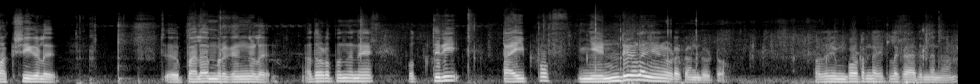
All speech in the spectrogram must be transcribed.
പക്ഷികൾ പല മൃഗങ്ങൾ അതോടൊപ്പം തന്നെ ഒത്തിരി ടൈപ്പ് ഓഫ് ഞണ്ടുകളെ ഞാൻ ഇവിടെ കണ്ടു കേട്ടോ. അതൊരു ഇമ്പോർട്ടന്റ് ആയിട്ടുള്ള കാര്യം തന്നെയാണ്.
